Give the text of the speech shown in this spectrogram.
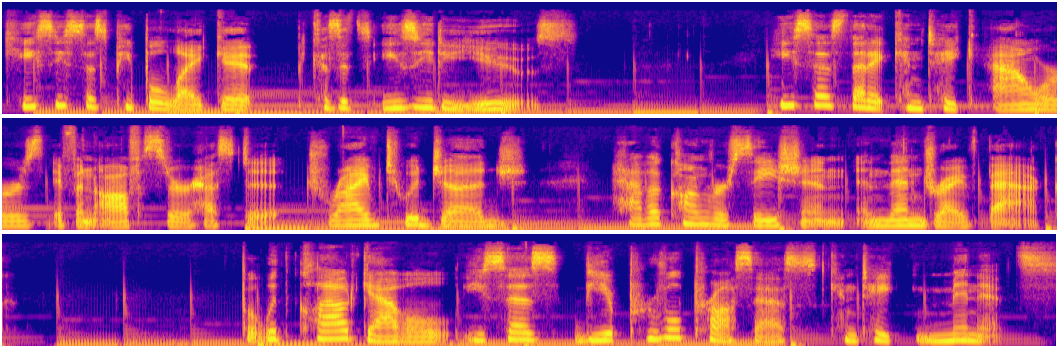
Casey says people like it because it's easy to use. He says that it can take hours if an officer has to drive to a judge, have a conversation, and then drive back. But with Cloud Gavel, he says the approval process can take minutes.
